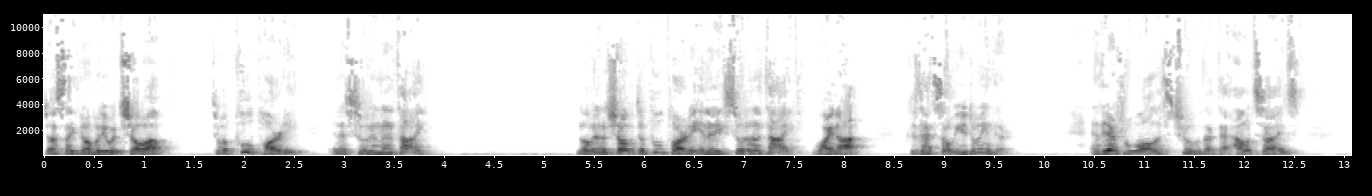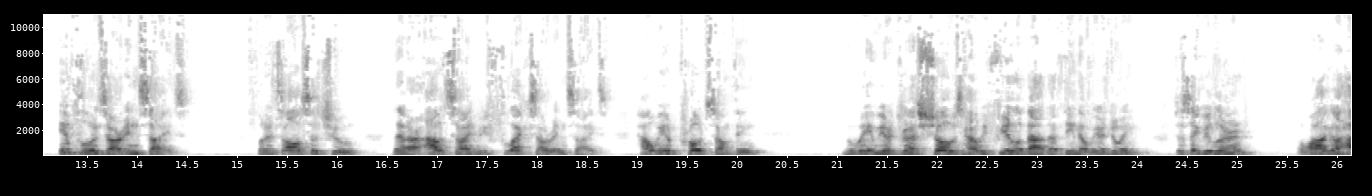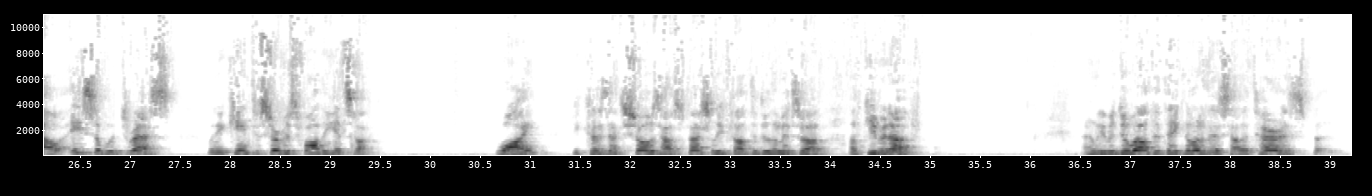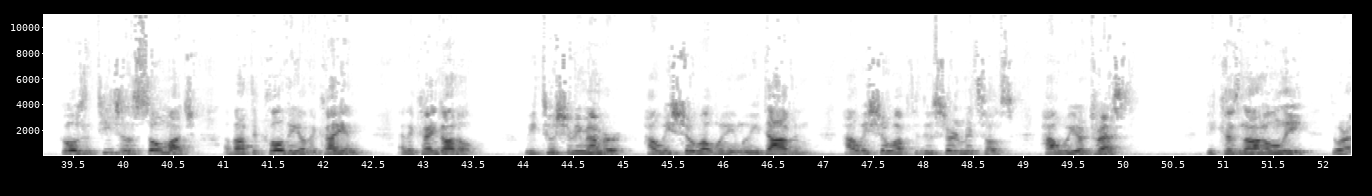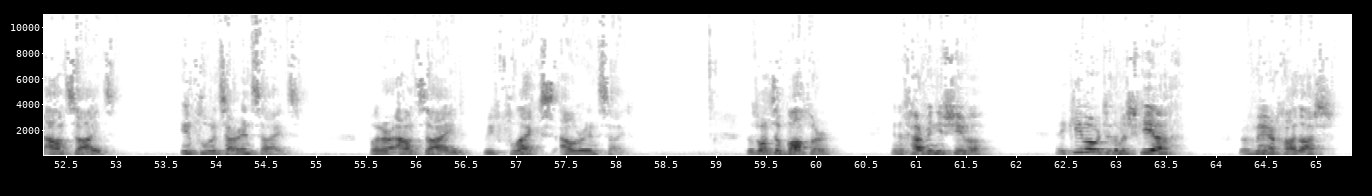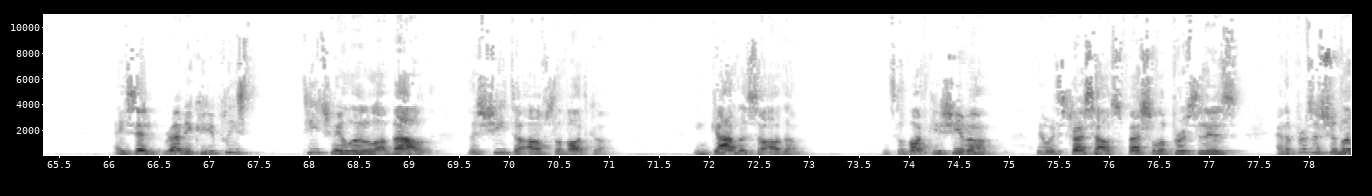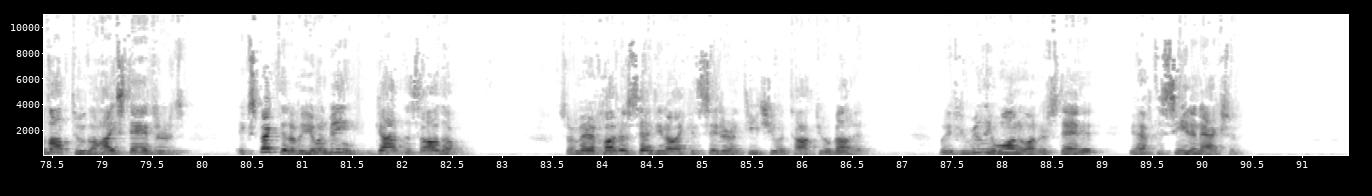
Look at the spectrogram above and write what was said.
just like nobody would show up to a pool party in a suit and a tie. Nobody would show up to a pool party in a suit and a tie. Why not? Because that's not what you're doing there. And therefore, while it's true that the outsides influence our insides, but it's also true that our outside reflects our insides. How we approach something, the way we are dressed shows how we feel about that thing that we are doing. Just like we learned a while ago how Esav would dress when he came to serve his father Yitzchak. Why? Because that shows how special he felt to do the mitzvah of Kibbud. And we would do well to take note of this, how the Torah goes and teaches us so much about the clothing of the Kohen and the Kohen Gadol. We too should remember how we show up when we, when we daven, how we show up to do certain mitzvahs, how we are dressed. Because not only do our outsides influence our insides, but our outside reflects our inside. There was once a bacher in the Chevron Yeshiva, and he came over to the Mashgiach, Rav Meir Chodosh, and he said, Rabbi, could you please teach me a little about the Shita of Slobodka in Gadlus Adam? In Slobodka Yeshiva, they would stress how special a person is, and the person should live up to the high standards expected of a human being. Gadlus Adam. So Meir Chodosh said, you know, I can sit here and teach you and talk to you about it. But if you really want to understand it, you have to see it in action.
